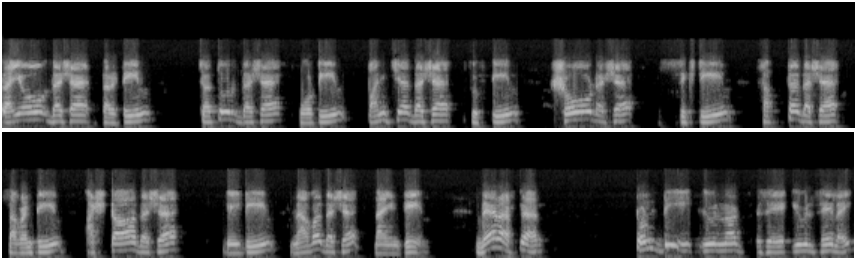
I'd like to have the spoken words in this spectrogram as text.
त्रयोदश तर्टीन् चतुर्दश फोर्टीन् पञ्चदश फिफ्टीन् षोडश सिक्स्टीन् सप्तदश सेवेण्टीन् अष्टादश एय्टीन् नवदश nineteen there after twenty you will not say you will से लैक्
